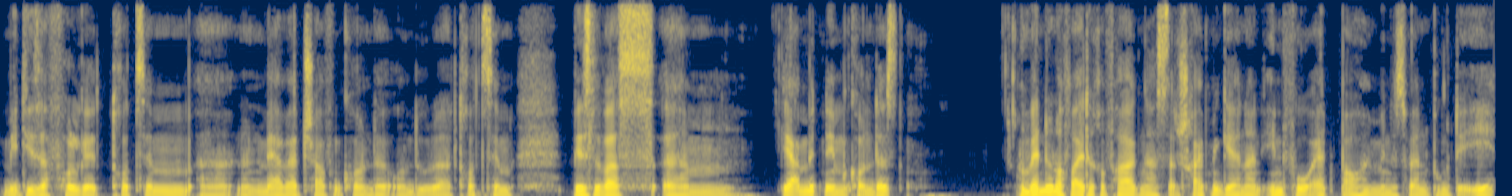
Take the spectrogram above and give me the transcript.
mit dieser Folge trotzdem äh, einen Mehrwert schaffen konnte und du da trotzdem ein bisschen was ähm, ja, mitnehmen konntest. Und wenn du noch weitere Fragen hast, dann schreib mir gerne an info at bauheim-werden.de.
